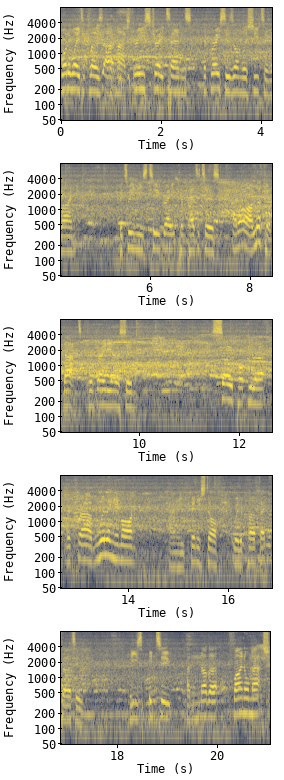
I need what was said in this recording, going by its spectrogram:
what a way to close a match. Three straight tens, the braces on the shooting line between these two great competitors. And oh, look at that from Brady Ellison. So popular, the crowd willing him on, and he finished off with a perfect 30. He's into another final match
